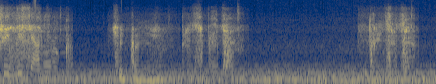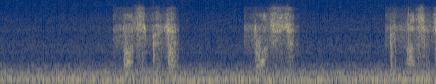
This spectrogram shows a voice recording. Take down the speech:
60. 60. 40. Чуть пониже. 35. 30. 25. 20. 15.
